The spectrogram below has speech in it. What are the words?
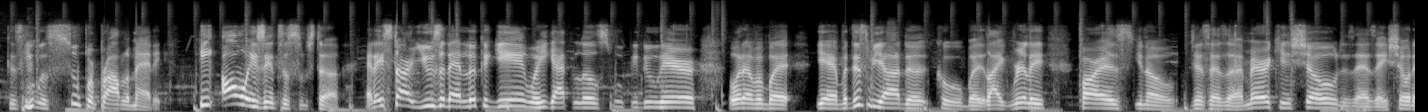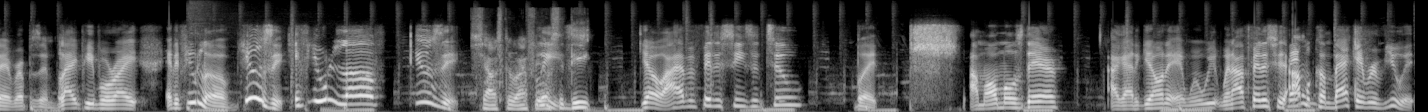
because he was super problematic. He always into some stuff, and they start using that look again where he got the little swoopy doo hair, whatever. But yeah, but this beyond the cool. But like really, far as you know, just as an American show, just as a show that represent Black people, right? And if you love music, if you love music, Shouts to Raphael Please. Saadiq. yo, I haven't finished season two, but psh, I'm almost there. I got to get on it, and when we when I finish it, I'm gonna come back and review it,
